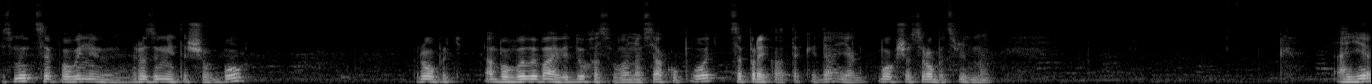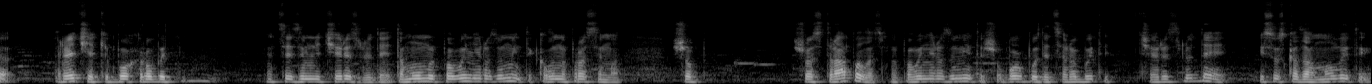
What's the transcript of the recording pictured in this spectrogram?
Тобто ми це повинні розуміти, що Бог робить або виливає від Духа свого на всяку плоть. Це приклад такий, да? як Бог щось робить з людьми. А є речі, які Бог робить на цій землі через людей. Тому ми повинні розуміти, коли ми просимо, щоб щось трапилось, ми повинні розуміти, що Бог буде це робити через людей. Ісус сказав молити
